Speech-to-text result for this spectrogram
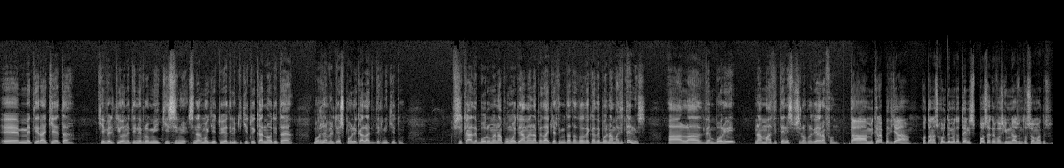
ε, με τη ρακέτα και βελτιώνει την ευρωμυϊκή συν- συναρμογή του, η αντιληπτική του ικανότητα μπορεί να βελτιώσει πολύ καλά την τεχνική του. Φυσικά δεν μπορούμε να πούμε ότι άμα ένα παιδάκι έρθει μετά τα 12 δεν μπορεί να μάθει τένις, αλλά δεν μπορεί να μάθει τένις υψηλών προδιαγραφών. Τα μικρά παιδιά όταν ασχολούνται με το τένις πώς ακριβώς γυμνάζουν το σώμα τους;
